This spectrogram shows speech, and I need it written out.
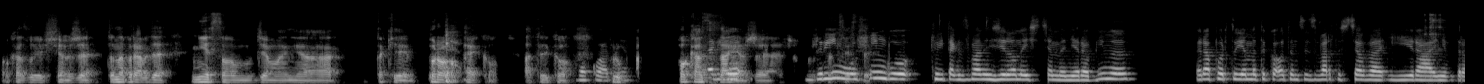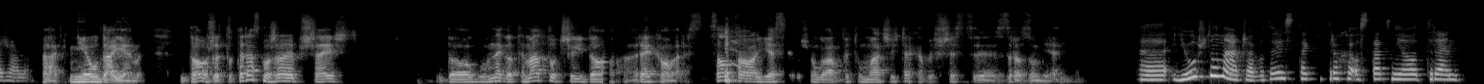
okazuje się, że to naprawdę nie są działania takie pro-eko, a tylko Dokładnie. pokazania, że, że greenwashingu, czyli tak zwanej zielonej ściemy nie robimy, raportujemy tylko o tym, co jest wartościowe i realnie wdrażane. Tak, nie udajemy. Dobrze, to teraz możemy przejść do głównego tematu, czyli do e-commerce. Co to jest, jakbyś mogła wytłumaczyć, tak aby wszyscy zrozumieli? E, już tłumaczę, bo to jest taki trochę ostatnio trend,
